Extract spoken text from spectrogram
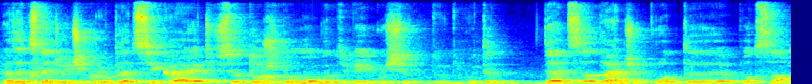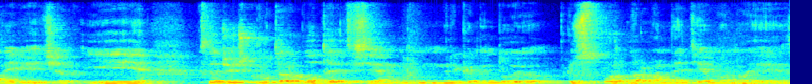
Это, кстати, очень круто отсекает все то, что могут тебе какую-то дать задачу под, э, под самый вечер. И кстати, очень круто работает, всем рекомендую. Плюс спорт нормальная тема, ну и...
